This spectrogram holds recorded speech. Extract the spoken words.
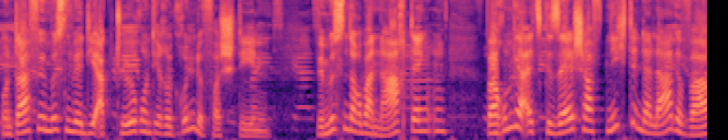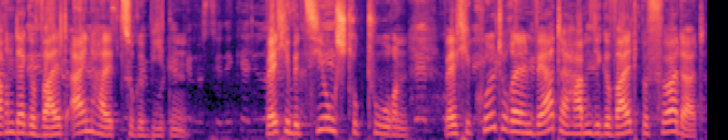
Und dafür müssen wir die Akteure und ihre Gründe verstehen. Wir müssen darüber nachdenken, warum wir als Gesellschaft nicht in der Lage waren, der Gewalt Einhalt zu gebieten. Welche Beziehungsstrukturen, welche kulturellen Werte haben die Gewalt befördert?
